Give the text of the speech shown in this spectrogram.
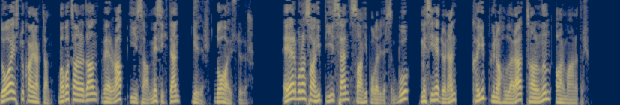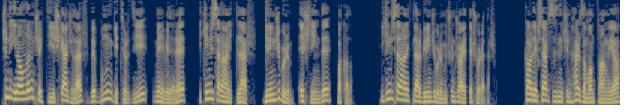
Doğaüstü kaynaktan, Baba Tanrı'dan ve Rab İsa Mesih'ten gelir. Doğaüstüdür. Eğer buna sahip değilsen sahip olabilirsin. Bu Mesih'e dönen kayıp günahlılara Tanrı'nın armağanıdır. Şimdi inanların çektiği işkenceler ve bunun getirdiği meyvelere 2. Selanikliler 1. bölüm eşliğinde bakalım. 2. Selanikliler 1. bölüm 3. ayette şöyle der. Kardeşler sizin için her zaman Tanrı'ya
